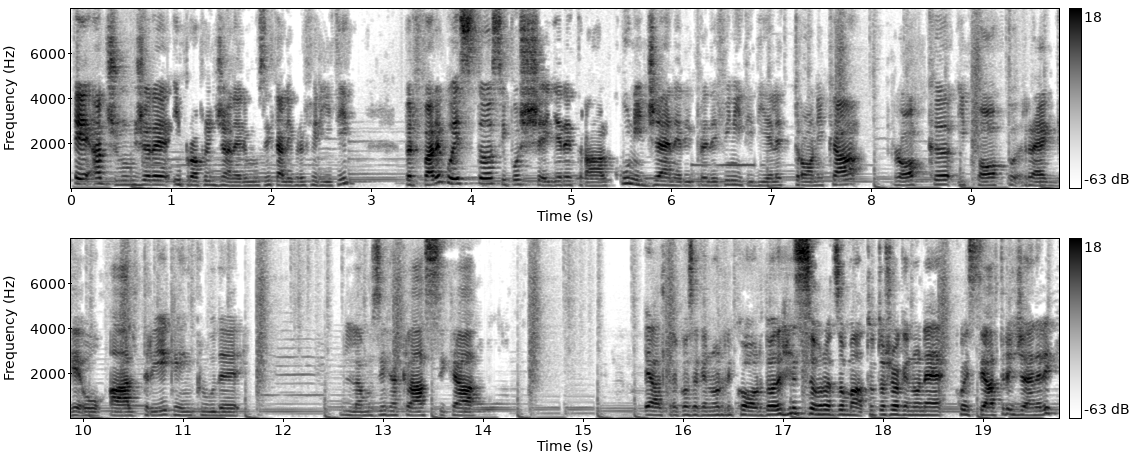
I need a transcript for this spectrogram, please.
e aggiungere i propri generi musicali preferiti. Per fare questo si può scegliere tra alcuni generi predefiniti di elettronica, rock, hip hop, reggae o altri, che include la musica classica e altre cose che non ricordo adesso, però insomma tutto ciò che non è questi altri generi,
